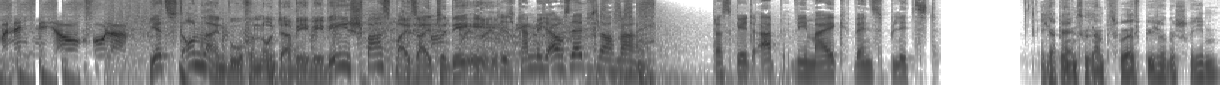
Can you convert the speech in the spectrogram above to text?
Man nennt mich auch Olaf. Jetzt online buchen unter www.spaßbeiseite.de. Ich kann mich auch selbst nachmachen. Das geht ab wie Mike, wenn's blitzt. Ich habe ja insgesamt zwölf Bücher geschrieben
